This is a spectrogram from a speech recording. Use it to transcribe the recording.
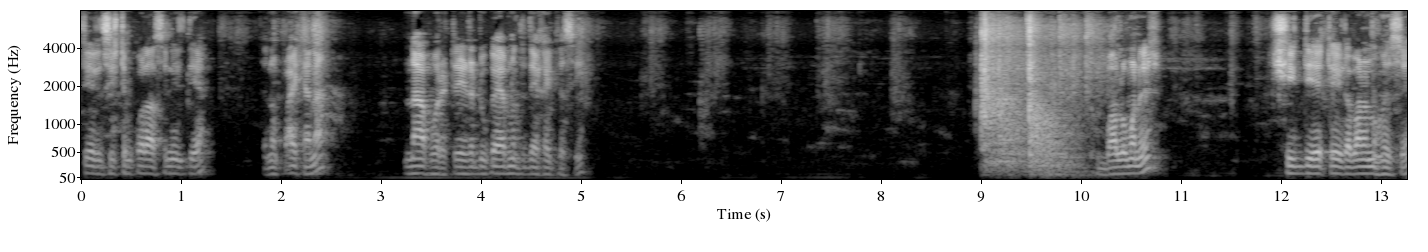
টেরের সিস্টেম করা আছে নিচ দিয়ে, যেন পায়খানা না পড়ে। ট্রেটা ঢুকাই আপনাদের দেখাইতেছি। ভালো মানের শীত দিয়ে এটা বানানো হয়েছে।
